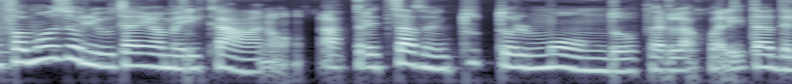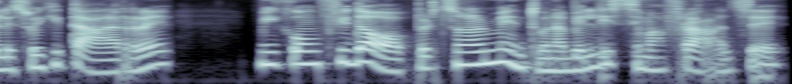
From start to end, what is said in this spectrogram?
Un famoso liutaio americano, apprezzato in tutto il mondo per la qualità delle sue chitarre, mi confidò personalmente una bellissima frase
